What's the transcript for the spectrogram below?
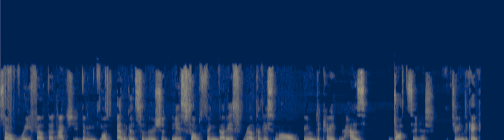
So we felt that actually the most elegant solution is something that is relatively small, indicate has dots in it to indicate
